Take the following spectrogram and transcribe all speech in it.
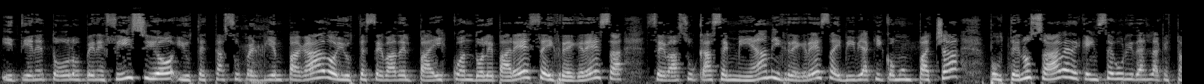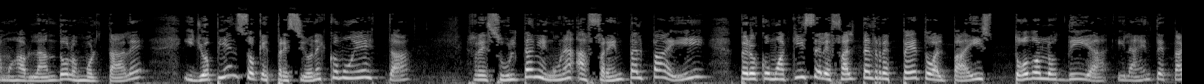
y tiene todos los beneficios y usted está súper bien pagado y usted se va del país cuando le parece y regresa, se va a su casa en Miami y regresa y vive aquí como un pachá, pues usted no sabe de qué inseguridad es la que estamos hablando los mortales. Y yo pienso que expresiones como esta resultan en una afrenta al país, pero como aquí se le falta el respeto al país todos los días y la gente está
